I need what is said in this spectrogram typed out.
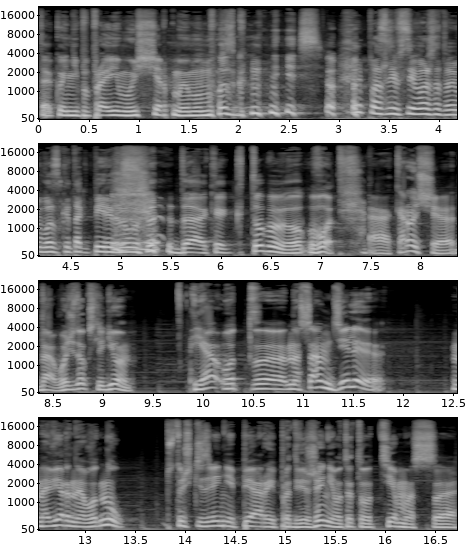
такой непоправимый ущерб моему мозгу нанесет. После всего, что твой мозг и так пережил уже. Да, как, кто бы... Вот. А, короче, да, Watch Dogs Legion. Я вот э, на самом деле, наверное, вот, ну, с точки зрения пиара и продвижения, вот эта вот тема с э,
